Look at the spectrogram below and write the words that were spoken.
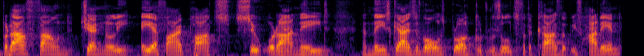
but I've found generally EFI parts suit what I need, and these guys have always brought good results for the cars that we've had in.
